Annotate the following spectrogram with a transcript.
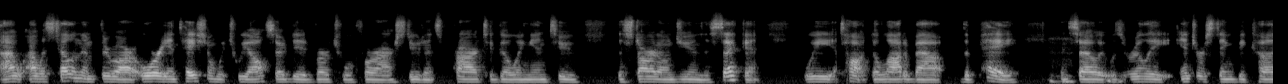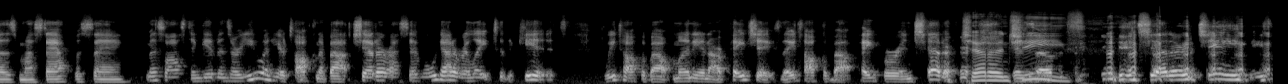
I, I, was telling them through our orientation, which we also did virtual for our students prior to going into the start on June the 2nd. We talked a lot about the pay and mm-hmm. so it was really interesting because my staff was saying, Miss Austin Gibbons, are you in here talking about cheddar? I said, Well, we got to relate to the kids. We talk about money and our paychecks. They talk about paper and cheddar. Cheddar and, and cheese. So, cheddar and cheese.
